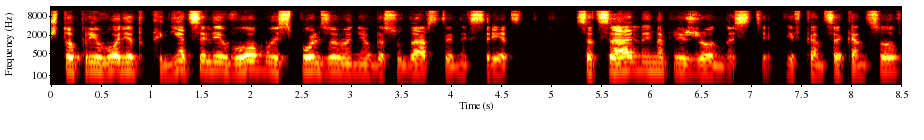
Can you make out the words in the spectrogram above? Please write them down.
что приводит к нецелевому использованию государственных средств, социальной напряженности и, в конце концов,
